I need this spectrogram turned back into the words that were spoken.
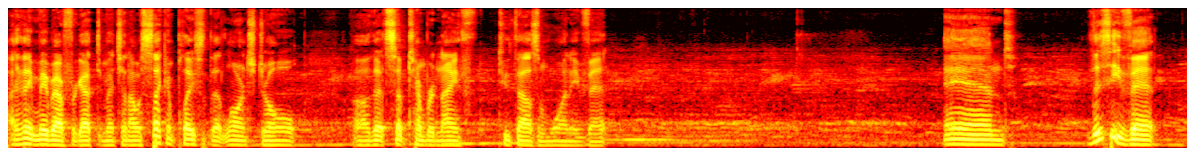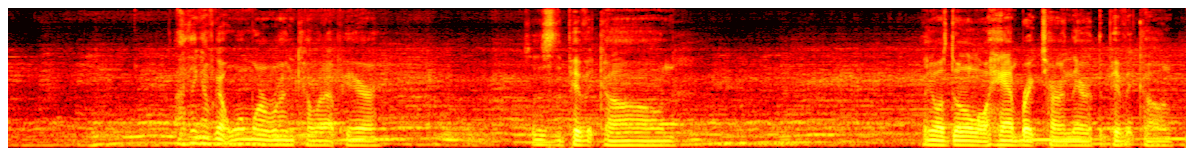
I think maybe I forgot to mention I was second place at that Lawrence Joel, uh, that September 9th, 2001 event. And this event, I think I've got one more run coming up here. So this is the pivot cone. I think I was doing a little handbrake turn there at the pivot cone.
